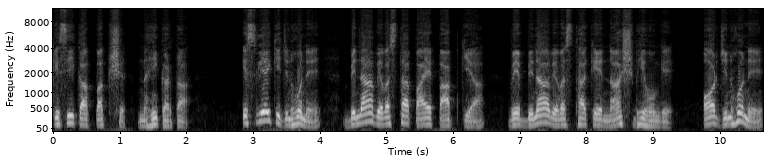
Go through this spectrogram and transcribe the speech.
किसी का पक्ष नहीं करता। इसलिए कि जिन्होंने बिना व्यवस्था पाए पाप किया, वे बिना व्यवस्था के नाश भी होंगे, और जिन्होंने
